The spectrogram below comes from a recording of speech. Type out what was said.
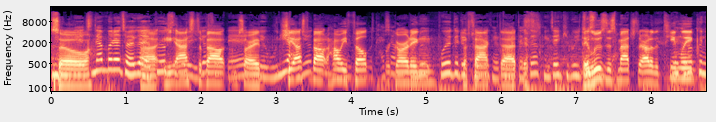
So uh, he asked about, I'm sorry, she asked about how he felt regarding the fact that if they lose this match, they're out of the team league. And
